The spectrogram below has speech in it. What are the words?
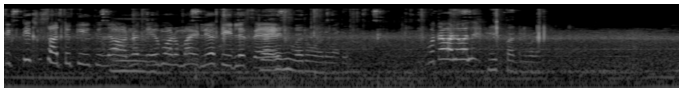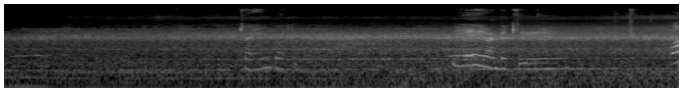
டிக் டிக் சத்தம் கேட்குது ஆனால் இல்லையா தெரியல ட்ரெயின் வரும் வரும் வரும். முத வல வல ட்ரெயின் போகுது ஏய் வந்துச்சு வா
